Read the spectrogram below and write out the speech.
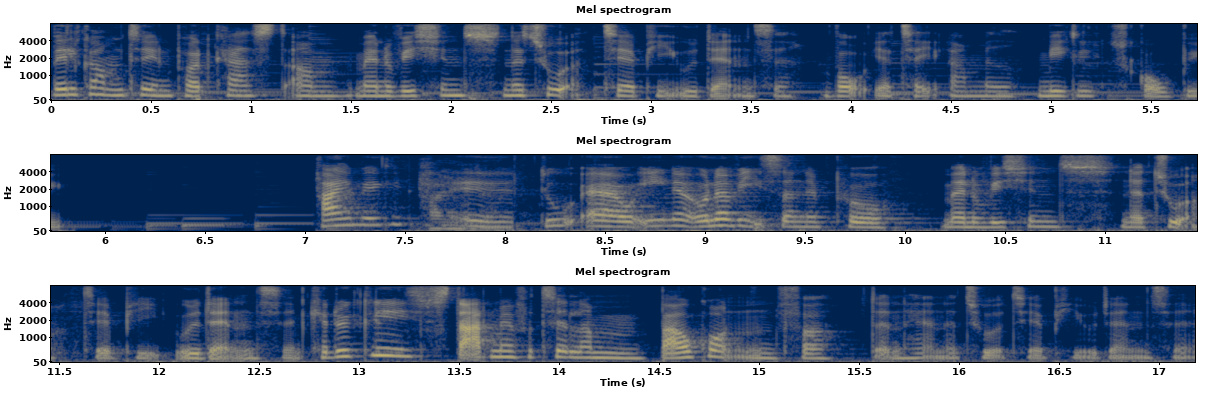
Velkommen til en podcast om Manovisions naturterapiuddannelse, hvor jeg taler med Mikkel Skovby. Hej Mikkel. Hej. Øh, Du er jo en af underviserne på Manovisions naturterapiuddannelse. Kan du ikke lige starte med at fortælle om baggrunden for den her naturterapiuddannelse?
